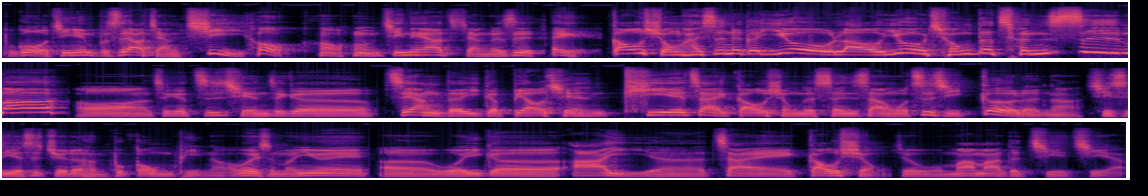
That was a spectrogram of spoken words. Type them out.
不过我今天不是要讲气候哈，我们今天要讲的是，哎，高雄还是那个又老又穷的城市吗？哦，这个之前这个这样的一个标签贴在高雄的身上，我自己个人啊，其实也是觉得很不公。公平哦？为什么？因为呃，我一个阿姨呢，在高雄，就我妈妈的姐姐啊，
